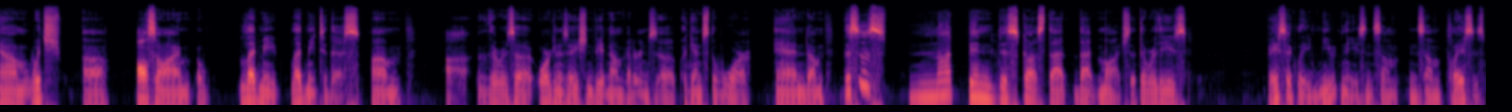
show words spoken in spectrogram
um, which uh, also I'm uh, led me led me to this. Um, uh, there was an organization, Vietnam Veterans uh, Against the War, and um, this has not been discussed that that much. That there were these basically mutinies in some in some places,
